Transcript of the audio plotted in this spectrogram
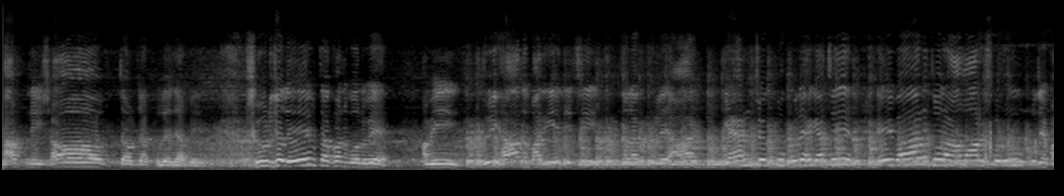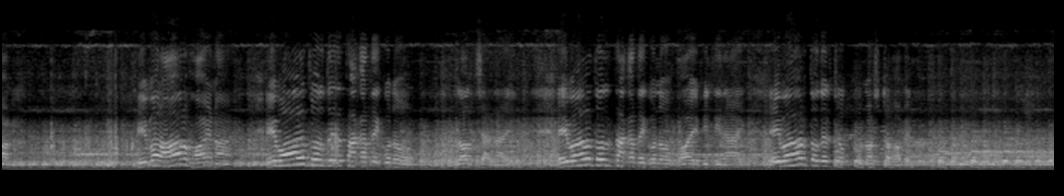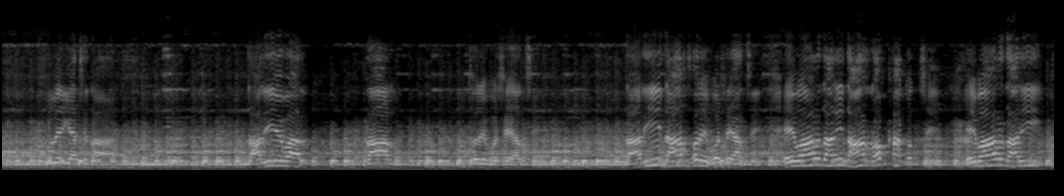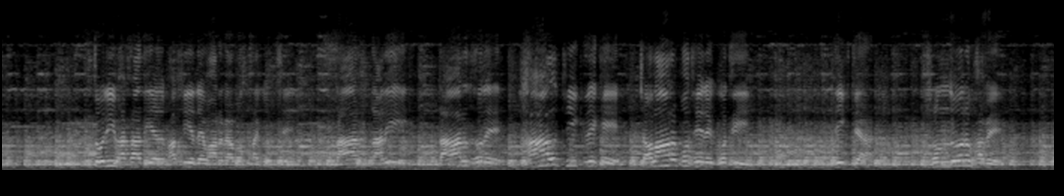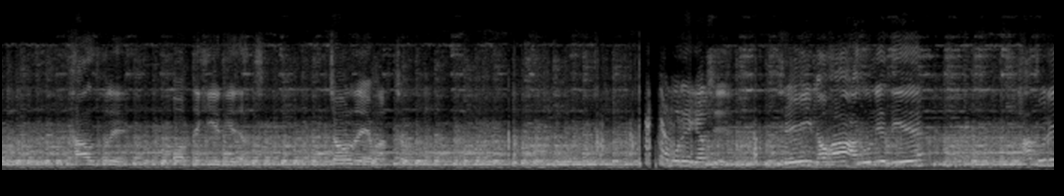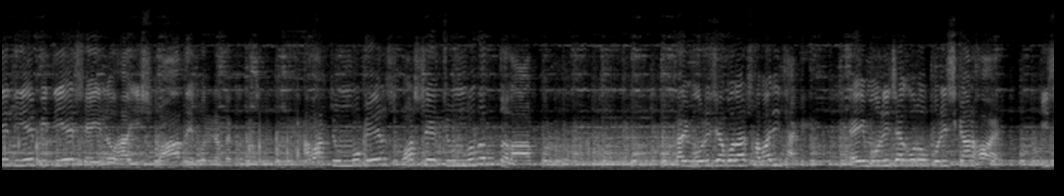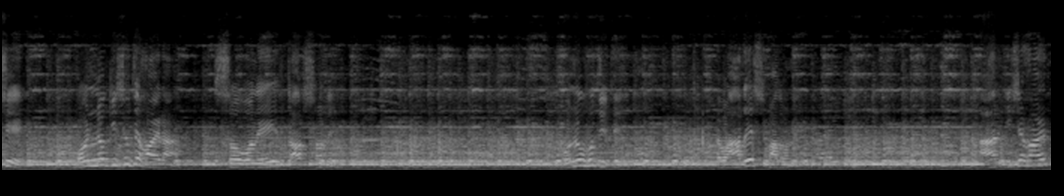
আপনি সব দরজা খুলে যাবে। সূর্যদেব তখন বলবে, আমি দুই হাত বাড়িয়ে দিচ্ছি তোরা খুলে আয়। জ্ঞান চক্ষু খুলে গেছে এইবার তোরা আমার স্বরূপ খুঁজে পাবি। এবার আর ভয় নাই। এবার তোদের তাকাতে কোনো লজ্জা নাই। এবার তোর তাকাতে কোনো ভয় ভীতি নাই। এবার তোদের চক্ষু নষ্ট হবে না। গেছে দ্বার দাঁড়িয়ে এবার দ্বার ধরে বসে আছে। দাড়ি দাঁড় ধরে বসে আছে। এবার দাড়ি দাঁড় রক্ষা করছে। এবার দাড়ি তরি ভাষা দিয়ে ভাসিয়ে দেওয়ার ব্যবস্থা করছে। তার দাড়ি দাঁড় ধরে হাল ঠিক রেখে চলার পথের গতি দিকটা সুন্দরভাবে হাল ধরে পথ দেখিয়ে দিয়ে যাচ্ছে। চল রে এবার চল। পড়ে গেছে, সেই লোহা আগুনে দিয়ে হাতুড়ি দিয়ে পিটিয়ে সেই লোহা ইস্পাতে পরিণত করছে আবার চুম্বকের স্পর্শে চুম্বকত্ব লাভ করল। তাই মরিচা বলা সবারই থাকে। এই মরিচাগুলো পরিষ্কার হয়। কিসে? অন্য কিছুতে হয় না। শ্রবণে, দর্শনে। অনুভূতিতে। এবং আদেশ পালনে। আর কিসে হয়?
